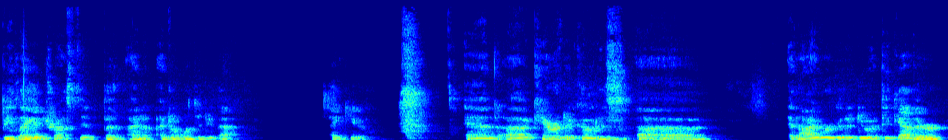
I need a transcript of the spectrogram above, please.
be lay entrusted, but I don't, I don't want to do that. Thank you. And uh, Karen Dakotas uh, and I were going to do it together.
